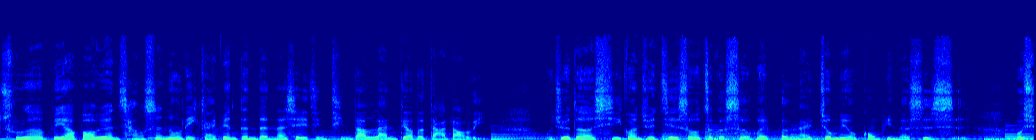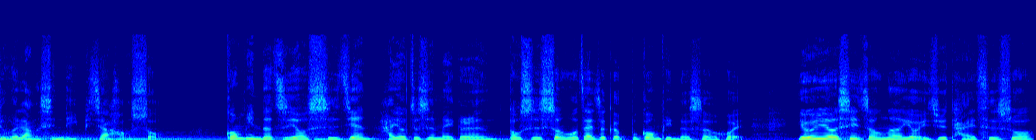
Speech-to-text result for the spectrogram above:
除了不要抱怨、尝试努力改变等等那些已经听到烂掉的大道理，我觉得习惯去接受这个社会本来就没有公平的事实，或许会让心里比较好受。公平的只有时间，还有就是每个人都是生活在这个不公平的社会。由于游戏中呢有一句台词说：“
